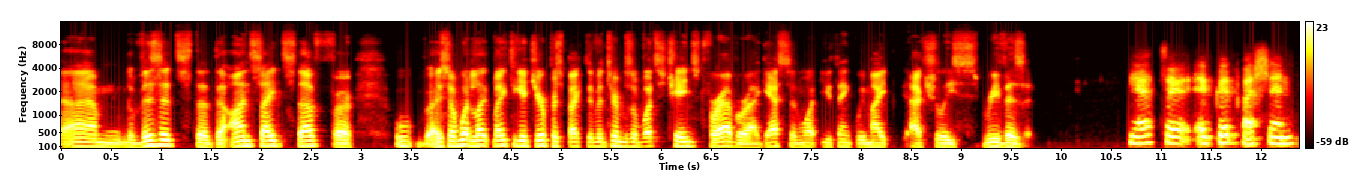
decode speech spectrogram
um, the visits, the the on-site stuff? Or so, I would like like to get your perspective in terms of what's changed forever, I guess, and what you think we might actually revisit. Yeah, it's a, a good question.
